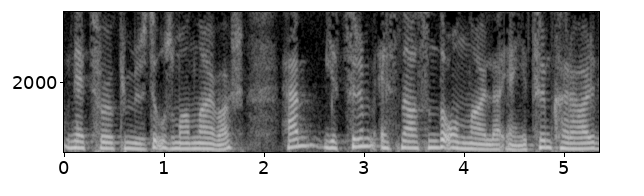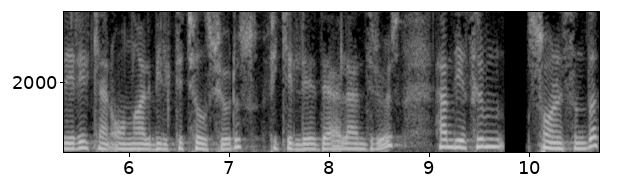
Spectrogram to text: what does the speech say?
network'ümüzde uzmanlar var. Hem yatırım esnasında onlarla yani yatırım kararı verirken onlarla birlikte çalışıyoruz, fikirleri değerlendiriyoruz. Hem de yatırım sonrasında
